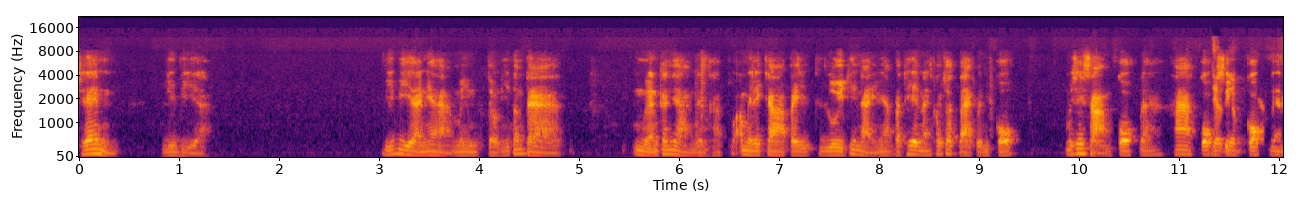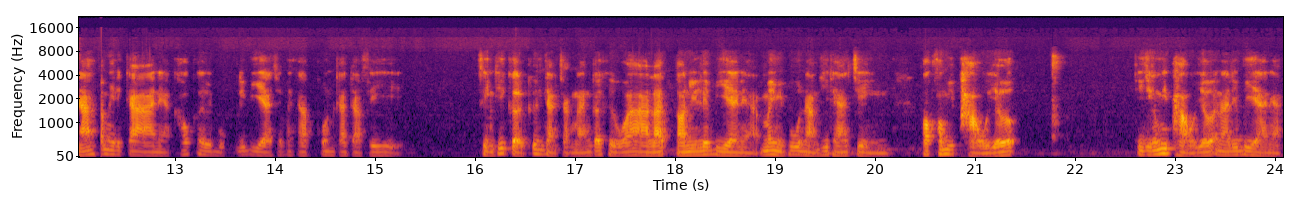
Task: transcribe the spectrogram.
เช่นลิเบียลิเบียเนี่ยมีเดี๋ยวนี้ตั้งแต่เหมือนกันอย่างหนึ่งครับอเมริกาไปลุยที่ไหนเนี่ยประเทศนั้นเขาจะแตกเป็นก๊กไม่ใช่สามก๊กนะห้าก๊กสิบก๊กเนี่ยนะอเมริกาเนี่ยเขาเคยบุกลิเบียใช่ไหมครับคนกาดาฟีสิ่งที่เกิดขึ้นจากจากนั้นก็คือว่า แล้วตอนนี้ลิเบียเนี่ยไม่มีผู้นำที่แท้จริง เพราะเขามีเผ่าเยอะ จริงๆก็มีเผ่าเยอะนะลิเบียเนี่ย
